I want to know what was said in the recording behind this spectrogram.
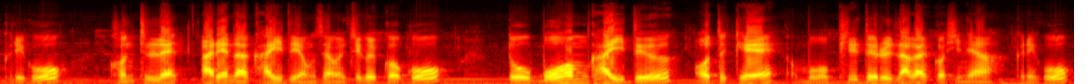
그리고 건틀렛 아레나 가이드 영상을 찍을 거고 또 모험 가이드 어떻게 뭐 필드를 나갈 것이냐. 그리고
